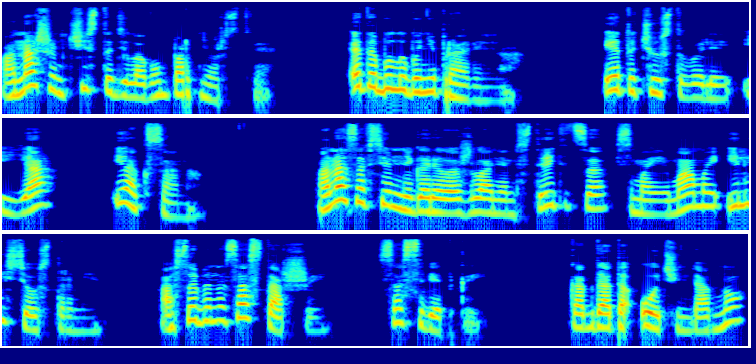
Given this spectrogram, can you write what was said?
о нашем чисто деловом партнерстве. Это было бы неправильно. Это чувствовали и я, и Оксана. Она совсем не горела желанием встретиться с моей мамой или сестрами, особенно со старшей, со Светкой. Когда-то очень давно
